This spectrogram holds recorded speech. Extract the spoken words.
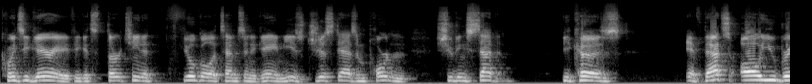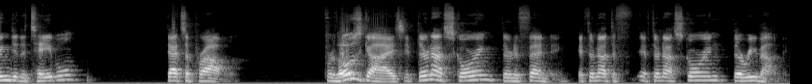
Quincy Guerrier, if he gets 13 field goal attempts in a game, he is just as important shooting seven. Because if that's all you bring to the table, that's a problem. For those guys, if they're not scoring, they're defending. If they're not def- if they're not scoring, they're rebounding.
